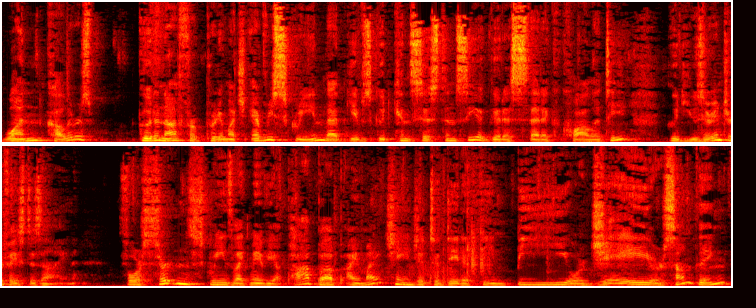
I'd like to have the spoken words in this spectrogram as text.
one color is good enough for pretty much every screen. That gives good consistency, a good aesthetic quality, good user interface design. For certain screens, like maybe a pop-up, I might change it to data theme B or J or something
